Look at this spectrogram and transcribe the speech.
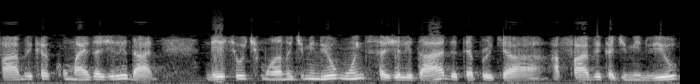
fábrica com mais agilidade. Nesse último ano diminuiu muito essa agilidade, até porque a, a fábrica diminuiu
